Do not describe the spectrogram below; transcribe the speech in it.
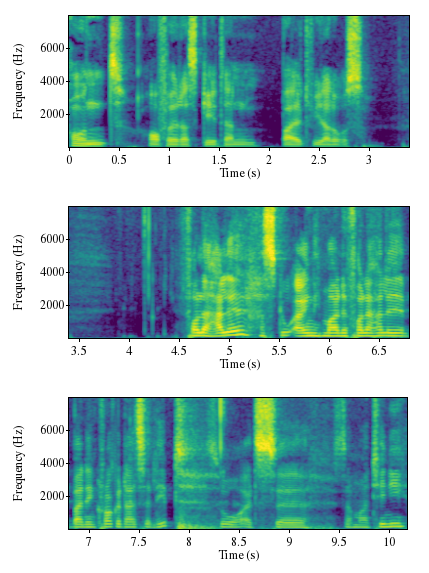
und hoffe, das geht dann bald wieder los. Volle Halle. Hast du eigentlich mal eine volle Halle bei den Crocodiles erlebt? So als, äh, sag mal, Teenie,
